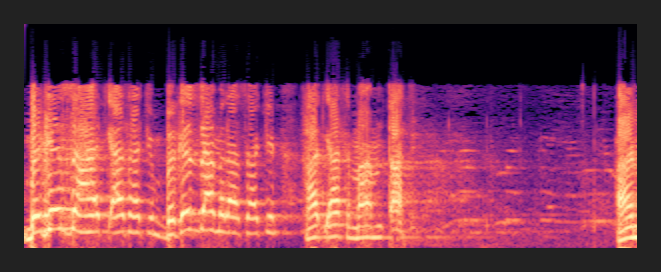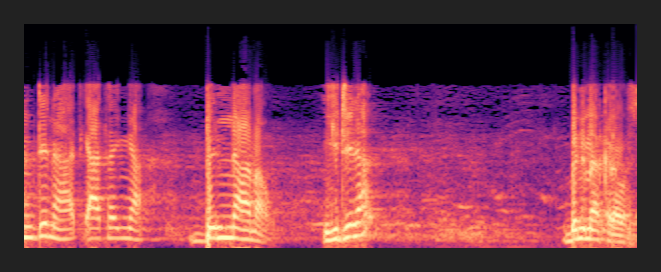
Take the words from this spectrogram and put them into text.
በገዛ ኃጢአታችን በገዛ መላሳችን ኃጢአት ማምጣት። አንድን ኃጢአተኛ ብናማው ይድናል? ብንመክረውስ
